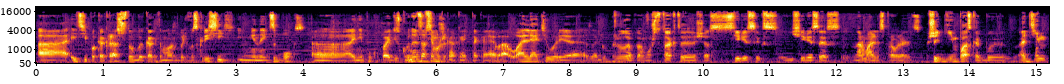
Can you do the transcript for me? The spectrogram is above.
А, и типа как раз, чтобы как-то, может быть, воскресить именно Xbox, а, они покупают Discord. Ну, это совсем уже какая-то такая а- а-ля теория заговора. Ну да, потому что так-то сейчас Series X и Series S нормально справляются. Вообще Pass как бы один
